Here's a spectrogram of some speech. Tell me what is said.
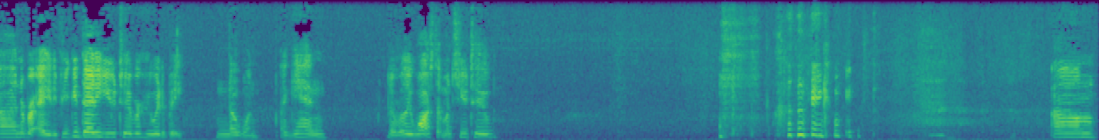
Uh, number eight, if you could date a YouTuber, who would it be? No one. Again, don't really watch that much YouTube. um,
